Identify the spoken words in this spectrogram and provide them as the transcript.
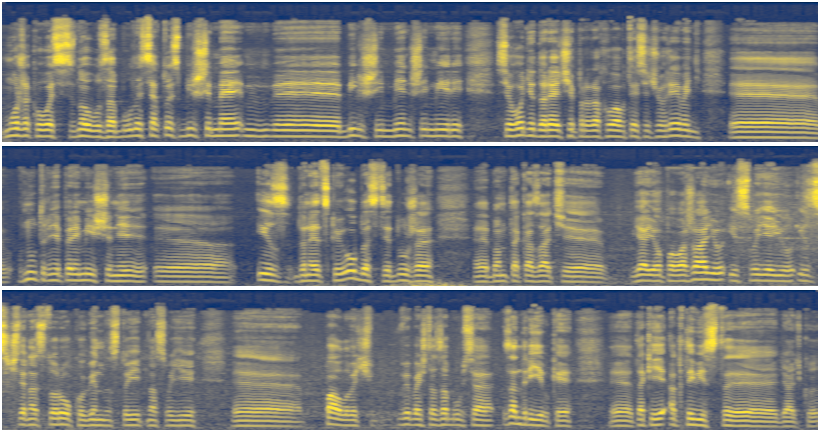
Може, когось знову забулися, хтось більше, е, більшій, меншій мірі. Сьогодні, до речі, прорахував тисячу гривень внутрішнє внутрішньо переміщені е, із Донецької області. Дуже, е, будемо так казати, е, я його поважаю із своєю, із 14 року він стоїть на своїй е, Павлович, вибачте, забувся з Андріївки, такий активіст дядько.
